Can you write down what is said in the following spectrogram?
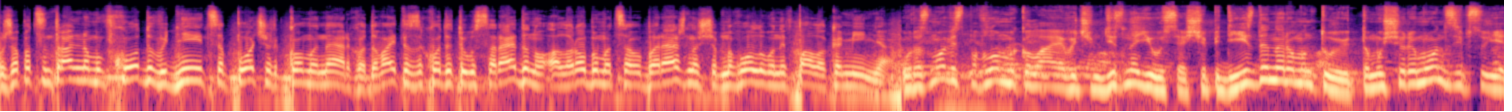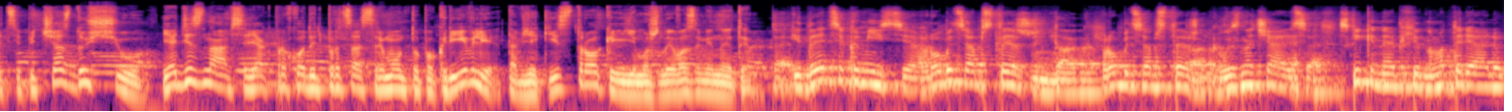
Уже по центральному входу видніється почерк Коменерго. Давайте заходити усередину, але робимо це обережно, щоб на голову не впало каміння. У розмові з Павлом Миколаєвичем дізнаюся, що під'їзди не ремонтують, тому що ремонт зіпсується під час дощу. Я дізнався, як проходить процес ремонту покрівлі та в які строки її можливо замінити. Ідеться комісія, робиться обстеження. Так. Робиться обстеження, визначається, скільки необхідно матеріалів,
